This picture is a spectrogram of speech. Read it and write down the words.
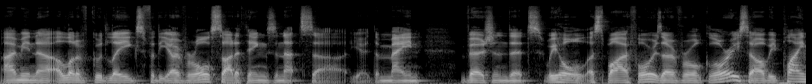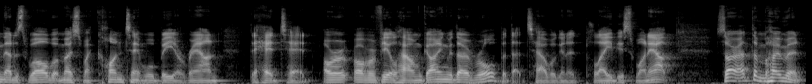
I'm in a, a, lot of good leagues for the overall side of things, and that's uh, you know, the main version that we all aspire for is overall glory. So I'll be playing that as well, but most of my content will be around the head to head. I'll reveal how I'm going with overall, but that's how we're going to play this one out. So at the moment,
